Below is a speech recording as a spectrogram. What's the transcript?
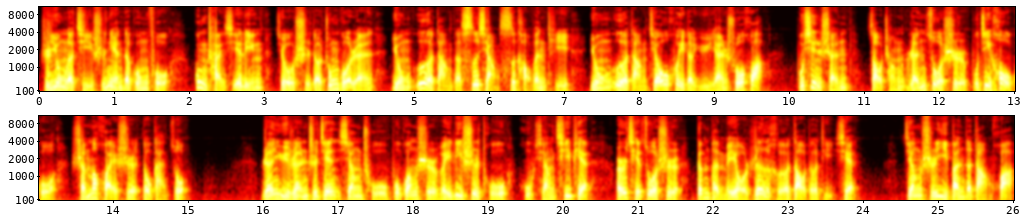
只用了几十年的功夫。共产邪灵就使得中国人用恶党的思想思考问题，用恶党教会的语言说话，不信神，造成人做事不计后果，什么坏事都敢做。人与人之间相处，不光是唯利是图、互相欺骗，而且做事根本没有任何道德底线。僵尸一般的党话，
